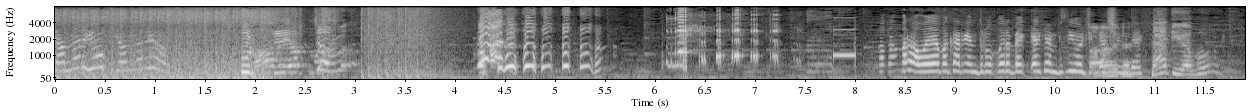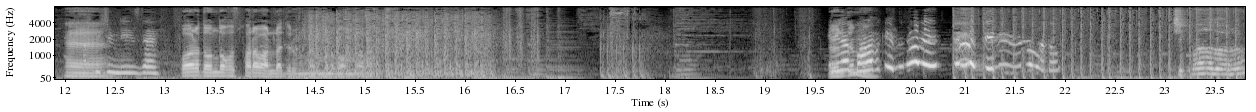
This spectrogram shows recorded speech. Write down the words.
Canları yok canları yok. Abi yapma. Çarpı. bakarken dropları beklerken bizi görecekler şimdi. Ne diyor bu? He. Şimdi izle. Bu arada 19 para var la diyorum ben bunu bombalayayım. Öldü Beyler bana mü? bakıyor bir tane. Beni vuramadım. Çık bana doğru.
